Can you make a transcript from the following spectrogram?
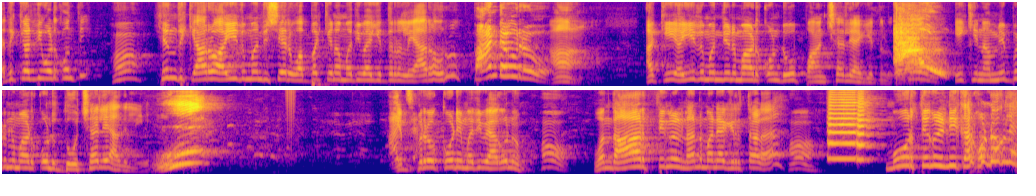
ಎದಕ್ಕೆ ಹೇಳ್ದಿ ಹೊಡ್ಕೊಂತಿ? ಹಿಂದಕ್ಕೆ ಯಾರೋ ಐದು ಮಂದಿ ಸೇರಿ ಒಬ್ಬಕ್ಕಿನ ಮದುವೆ ಆಗಿದ್ರಲ್ಲ ಯಾರು ಅವರು ಪಾಂಡವರು. ಹಾ ಆಕಿ ಐದು ಮಂದಿನ ಮಾಡ್ಕೊಂಡು ಪಾಂಚಾಲಿ ಆಗಿದ್ದಳು. ಈಕಿ ನಮ್ಮಿಬ್ರನ್ನ ಮಾಡ್ಕೊಂಡು ದೋಚಾಲಿ ಆಗಲಿ. ಇಬ್ರು ಕೂಡಿ ಮದುವೆ ಆಗೋನು ಒಂದ್ ಆರು ತಿಂಗಳು ನನ್ನ ಮನ್ಯಾಗ ಇರ್ತಾಳ. ಮೂರ್ ತಿಂಗಳು ನೀ ಕರ್ಕೊಂಡು ಹೋಗ್ಲೆ.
